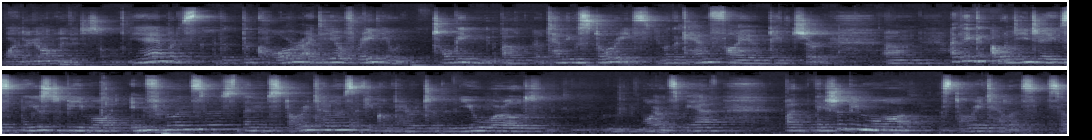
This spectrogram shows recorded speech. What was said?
Why do you not leave it to someone? Yeah, but it's the, the core idea of radio, talking about uh, telling stories. You know, the campfire picture. Um, I think our DJs they used to be more influencers than storytellers. If you compare it to the new world we have, but there should be more storytellers. So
